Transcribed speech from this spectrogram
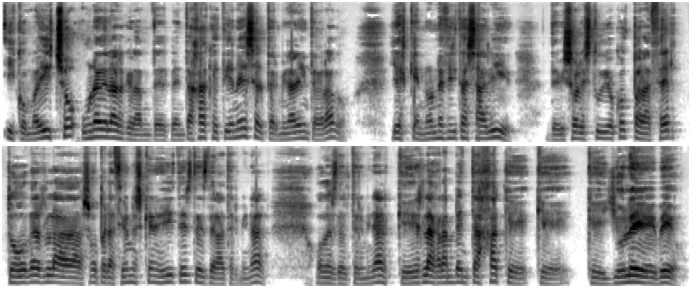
Y como he dicho, una de las grandes ventajas que tiene es el terminal integrado. Y es que no necesitas salir de Visual Studio Code para hacer todas las operaciones que necesites desde la terminal o desde el terminal, que es la gran ventaja que, que yo le veo.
